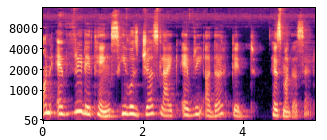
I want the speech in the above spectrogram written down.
On everyday things he was just like every other kid his mother said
